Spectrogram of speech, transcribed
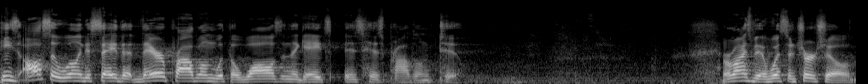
he's also willing to say that their problem with the walls and the gates is his problem too. It reminds me of Winston Churchill.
